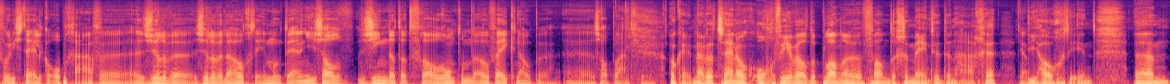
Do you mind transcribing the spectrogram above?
voor die stedelijke opgaven, zullen, we, zullen we de hoogte in moeten. En je zal zien dat dat vooral rondom de OV-knopen zal plaatsvinden. Oké, okay, nou dat zijn ook ongeveer wel de plannen van de gemeente Den Haag, hè? Ja. die hoogte in. Um,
